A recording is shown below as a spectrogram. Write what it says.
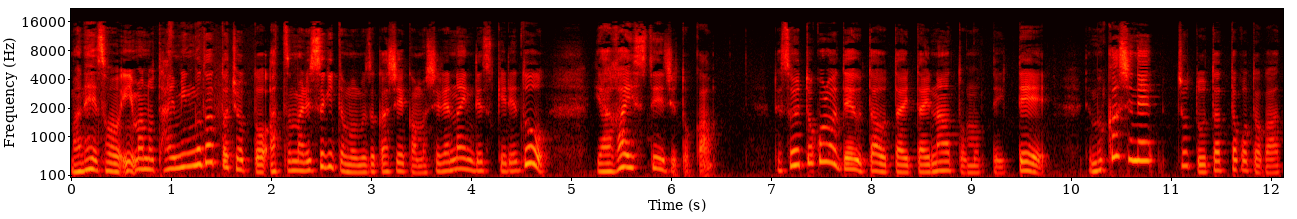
まあねその今のタイミングだとちょっと集まりすぎても難しいかもしれないんですけれど野外ステージとかでそういうところで歌を歌いたいなと思っていてで昔ねちょっと歌ったことがあっ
